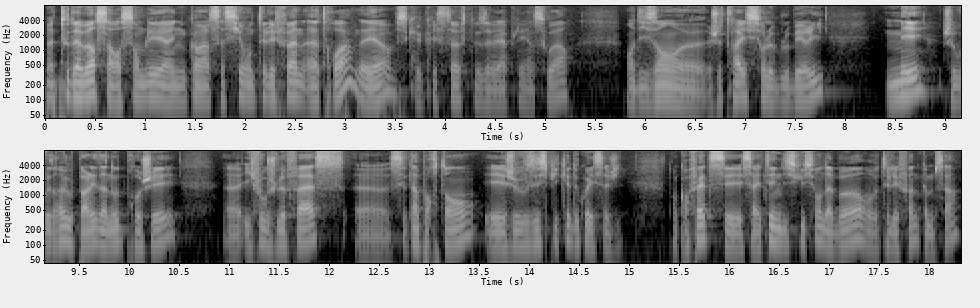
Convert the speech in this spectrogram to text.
bah, tout d'abord, ça ressemblait à une conversation au téléphone à trois, d'ailleurs, parce que Christophe nous avait appelé un soir en disant Je travaille sur le Blueberry, mais je voudrais vous parler d'un autre projet. Euh, il faut que je le fasse, euh, c'est important, et je vais vous expliquer de quoi il s'agit. Donc en fait, ça a été une discussion d'abord au téléphone comme ça,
